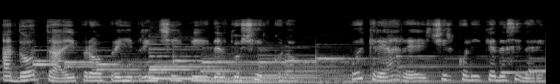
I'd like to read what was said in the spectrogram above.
Adotta i propri principi del tuo circolo. Puoi creare i circoli che desideri.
